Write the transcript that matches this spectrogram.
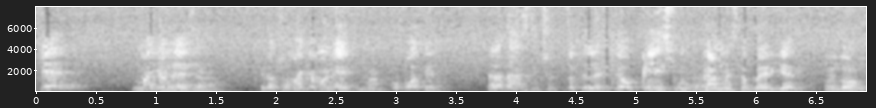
και μαγιονέζα. Και τα ψωμάκια μου είναι έτοιμα. Οπότε Ελάτε να σας δείξω το τελευταίο κλείσιμο που κάνουμε στα μπέργκερ. Εδώ.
